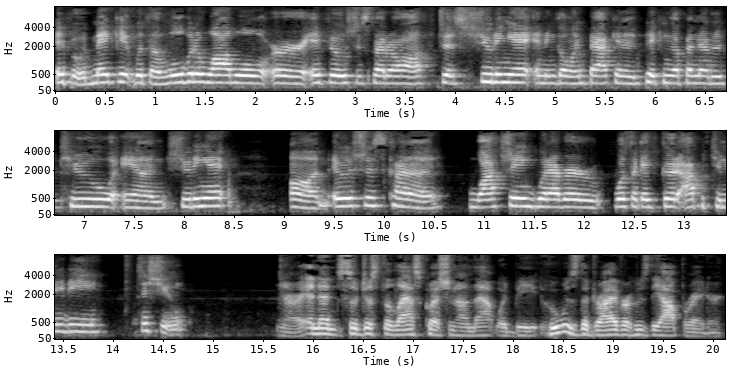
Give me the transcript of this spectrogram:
if it would make it with a little bit of wobble or if it was just better off just shooting it and then going back and picking up another two and shooting it. Um, it was just kind of watching whenever was like a good opportunity to shoot. All right. And then, so just the last question on that would be who was the driver? Who's the operator?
